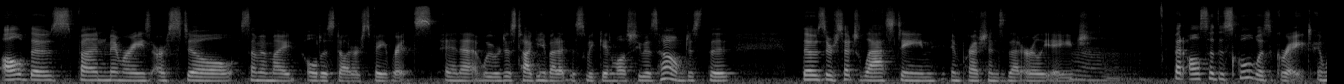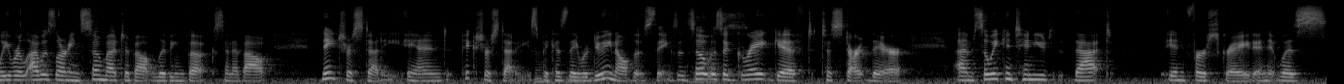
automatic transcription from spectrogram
all of those fun memories are still some of my oldest daughter's favorites. And uh, we were just talking about it this weekend while she was home. Just the those are such lasting impressions at that early age. Mm but also the school was great and we were i was learning so much about living books and about nature study and picture studies mm-hmm. because they were doing all those things and so yes. it was a great gift to start there um, so we continued that in first grade and it was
